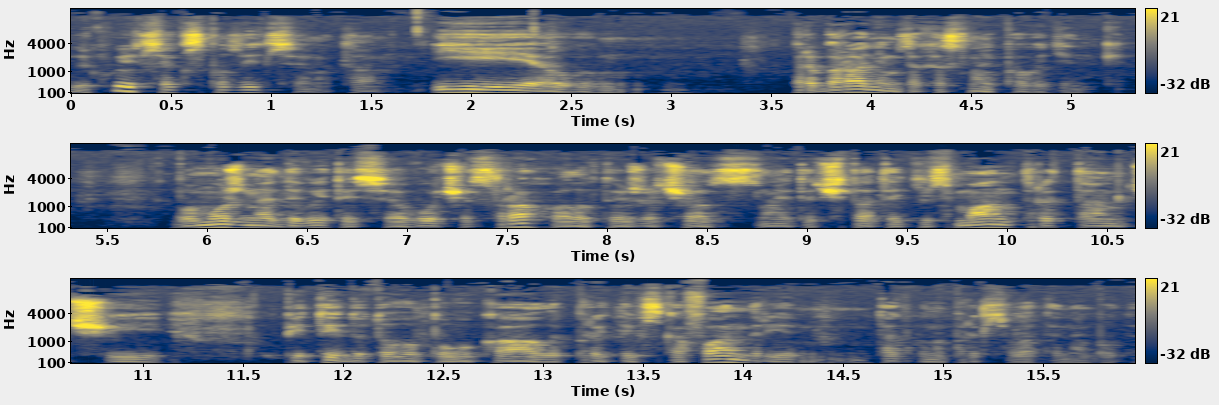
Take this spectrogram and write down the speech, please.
лікуються експозиціями та, і е, прибиранням захисної поведінки. Бо можна дивитися в очі страху, але в той же час, знаєте, читати якісь мантри там, чи піти до того павука, але прийти в скафандрі, так воно працювати не буде.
